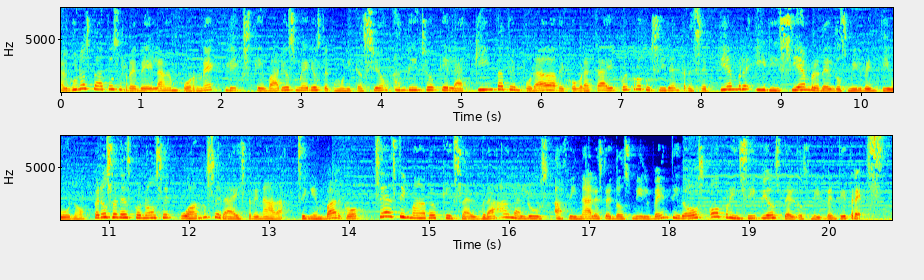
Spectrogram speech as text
algunos datos revelan por Netflix que varios medios de comunicación han dicho que la quinta temporada de Cobra Kai fue producida entre septiembre y diciembre del 2021, pero se desconoce cuándo será estrenada. Sin embargo, se ha estimado que saldrá a la luz a finales del 2022 o principios del 2023.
